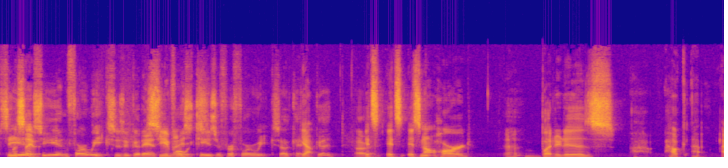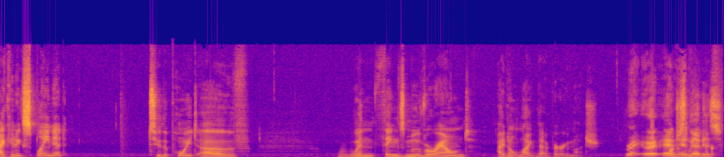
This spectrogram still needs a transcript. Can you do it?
See you, see you in four weeks is a good answer. See you in four nice weeks. teaser for four weeks. Okay, Yeah, good. All right. It's it's it's not hard, Uh-huh. but it is. uh, How, how I can explain it to the point of when things move around, I don't like that very much. Right, right, and, and that is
